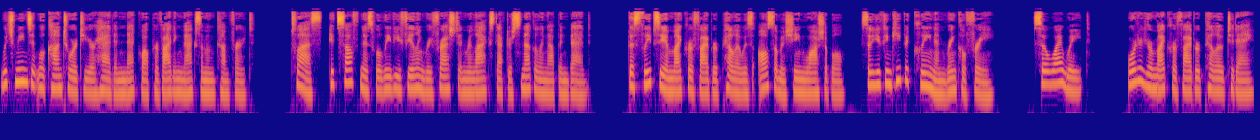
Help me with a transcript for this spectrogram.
which means it will contour to your head and neck while providing maximum comfort. Plus, its softness will leave you feeling refreshed and relaxed after snuggling up in bed. The Sleepsia microfiber pillow is also machine washable, so you can keep it clean and wrinkle free. So why wait? Order your microfiber pillow today.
